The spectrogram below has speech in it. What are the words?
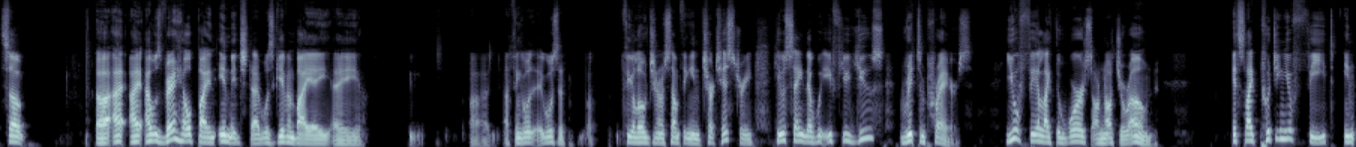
So. Uh, I, I was very helped by an image that was given by a, a uh, I think it was, a, theologian or something in church history, he was saying that if you use written prayers, you'll feel like the words are not your own. It's like putting your feet in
